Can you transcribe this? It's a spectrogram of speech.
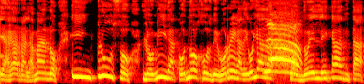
le agarra la mano, incluso lo mira con ojos de borrega degollada cuando él le canta.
